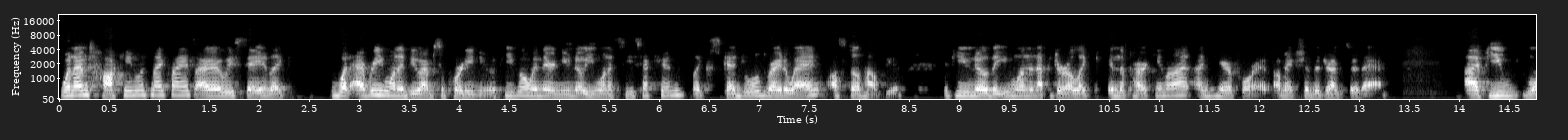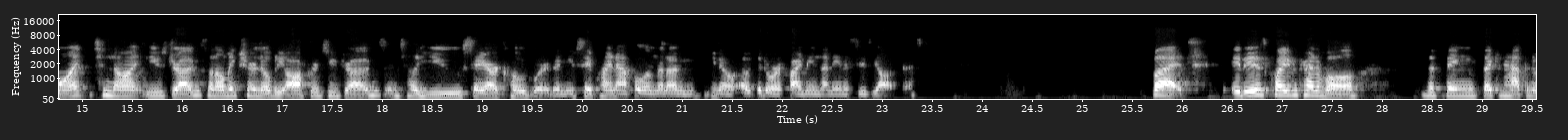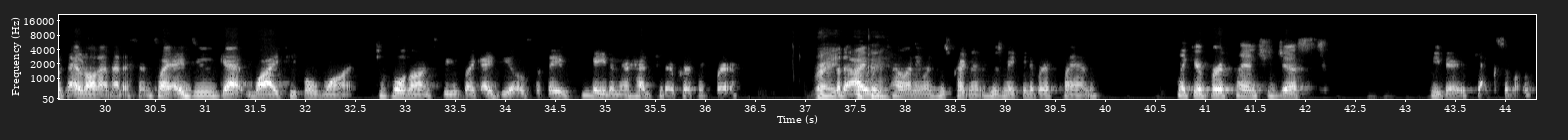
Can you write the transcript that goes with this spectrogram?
when i'm talking with my clients i always say like whatever you want to do i'm supporting you. If you go in there and you know you want a c-section like scheduled right away i'll still help you. If you know that you want an epidural like in the parking lot i'm here for it. I'll make sure the drugs are there. Uh, if you want to not use drugs then i'll make sure nobody offers you drugs until you say our code word and you say pineapple and then i'm you know out the door finding that anesthesiologist. But it is quite incredible the things that can happen without all that medicine so I, I do get why people want to hold on to these like ideals that they've made in their head to their perfect birth right. but I okay. would tell anyone who's pregnant who's making a birth plan, like your birth plan should just be very flexible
